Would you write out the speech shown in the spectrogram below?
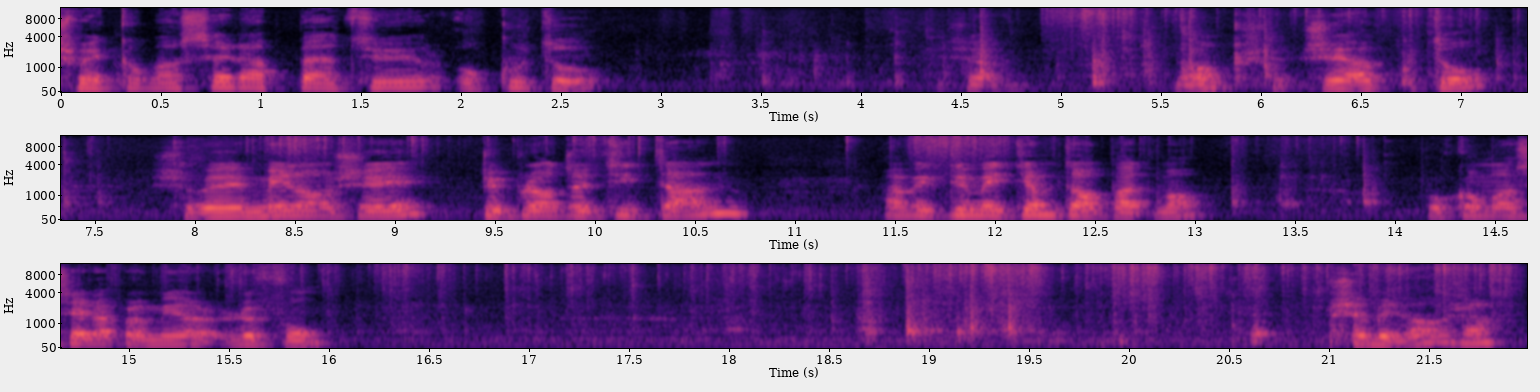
Je vais commencer la peinture au couteau. Donc, j'ai un couteau. Je vais mélanger du blanc de titane avec du médium d'empattement pour commencer la première, le fond. Je mélange. Hein.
